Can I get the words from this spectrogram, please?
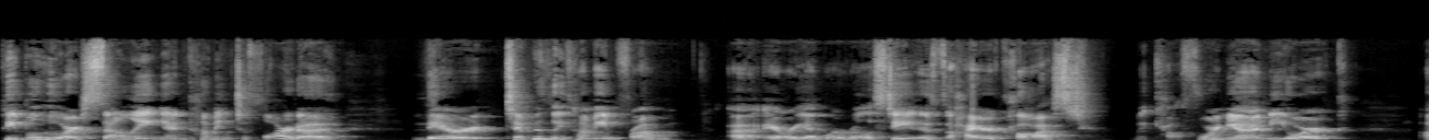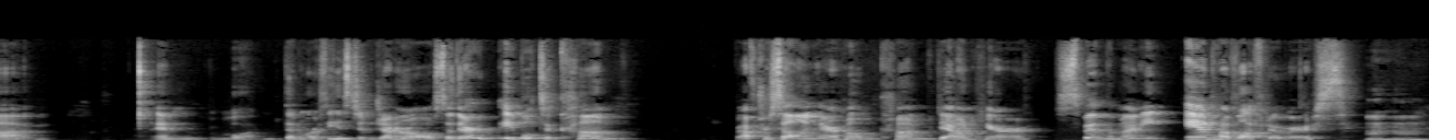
People who are selling and coming to Florida, they're typically coming from an area where real estate is a higher cost, like California, New York, um, and well, the Northeast in general. So they're able to come after selling their home, come down here, spend the money, and have leftovers. Mm-hmm.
